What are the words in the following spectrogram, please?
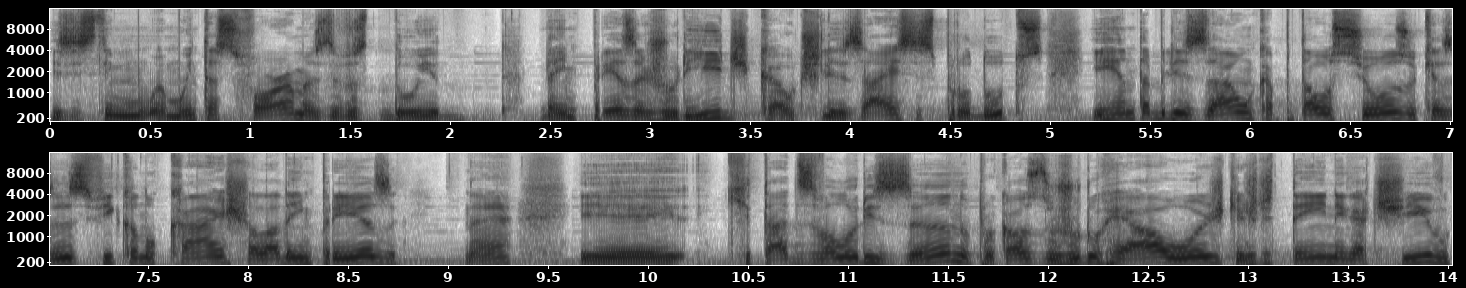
Existem mu- muitas formas do- da empresa jurídica utilizar esses produtos e rentabilizar um capital ocioso que às vezes fica no caixa lá da empresa. Né? E, que está desvalorizando por causa do juro real hoje que a gente tem negativo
